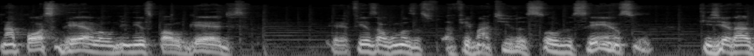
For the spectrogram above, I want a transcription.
na posse dela o ministro Paulo Guedes é, fez algumas afirmativas sobre o censo que geraram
